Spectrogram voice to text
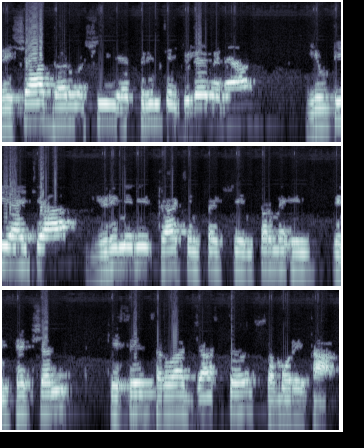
देशात दरवर्षी एप्रिल ते जुलै महिन्यात यूटीआयच्या युरिनरी ट्रॅक्स इन्फेक्शन इन्फॉर्मे इन्फेक्शन केसेस सर्वात जास्त समोर येतात.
